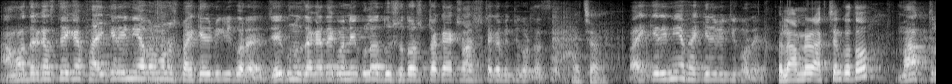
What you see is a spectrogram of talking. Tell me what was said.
আমাদের কাছ থেকে পাইকারি নিয়ে আবার মানুষ পাইকারি বিক্রি করে। যে কোনো জায়গায় দেখবেন এগুলো দুশো দশ টাকা একশো আশি টাকা বিক্রি করতেছে। আচ্ছা। পাইকারি নিয়ে পাইকারি বিক্রি করে। তাহলে আপনি রাখছেন কত? মাত্র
